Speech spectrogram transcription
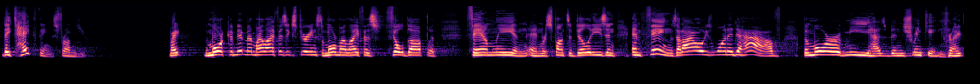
they take things from you, right? The more commitment my life has experienced, the more my life has filled up with family and, and responsibilities and, and things that I always wanted to have, the more of me has been shrinking, right?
